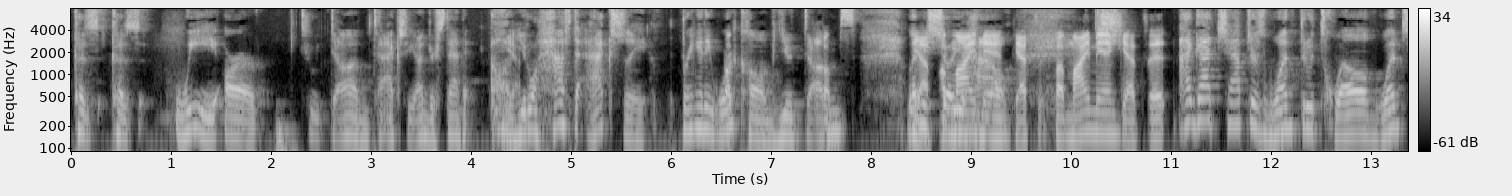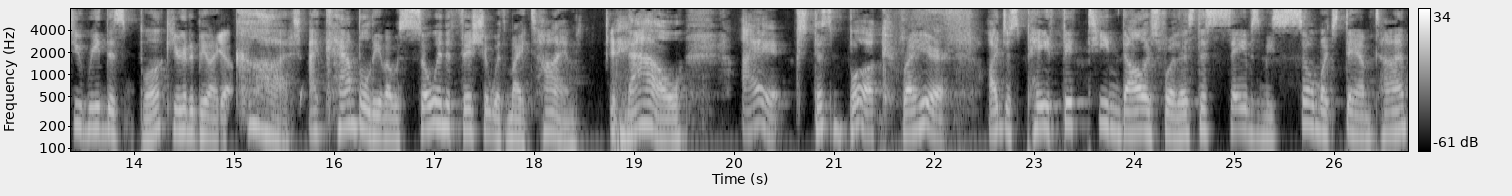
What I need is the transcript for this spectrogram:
because because we are too dumb to actually understand it. Oh, Yeah. you don't have to actually bring any work home, you dumbs. Let yeah, me show but you my how. man gets it. But my man gets it. I got chapters one through 12. Once you read this book, you're going to be like, Yeah. gosh, I can't believe I was so inefficient with my time. now, I, this book right here, I just paid $15 for this. This saves me so much damn time.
